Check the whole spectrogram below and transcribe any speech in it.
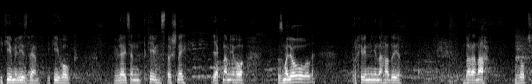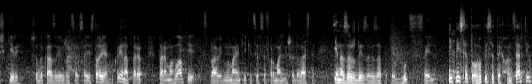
який ми ліс який вовк. Виявляється, не такий він страшний, як нам його змальовували. Трохи він мені нагадує барана у вовчій шкірі, що доказує вже ця вся історія. Україна перемогла в тій справі. Ми маємо тільки це все формально ще довести і назавжди зав'язати той гуц сильно. І після того, після тих концертів,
